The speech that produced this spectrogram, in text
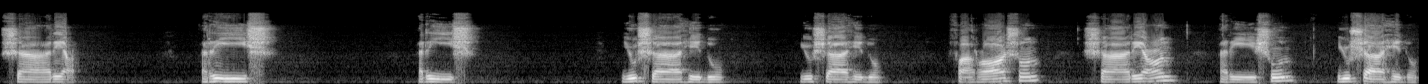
Шаря. ريش ريش يشاهد يشاهد فراش شارع ريش يشاهد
